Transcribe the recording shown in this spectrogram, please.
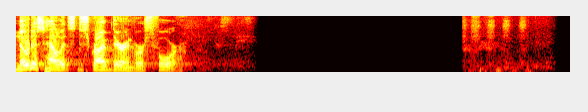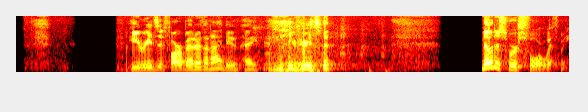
Notice how it's described there in verse 4. he reads it far better than I do. Hey, he reads it. Notice verse 4 with me.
